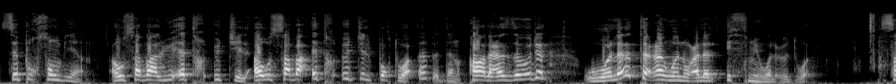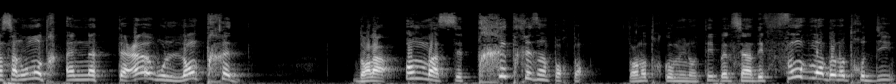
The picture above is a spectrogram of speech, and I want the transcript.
c'est pour son bien. Ou ça va lui être utile. Ou ça va être utile pour toi. Ça, ça nous montre l'entraide dans la Ummah, c'est très très important dans notre communauté. Ben, c'est un des fondements de notre dit.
